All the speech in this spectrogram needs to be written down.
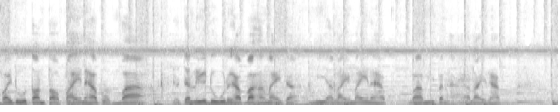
คอยดูตอนต่อไปนะครับ ผมว่าเดี๋ยวจะลื้อดูนะครับ ว่าข้างในจะมีอะไรไหมนะครับ ว่ามีปัญหาอะไรนะครับ ผม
